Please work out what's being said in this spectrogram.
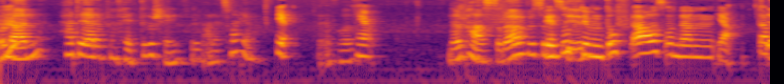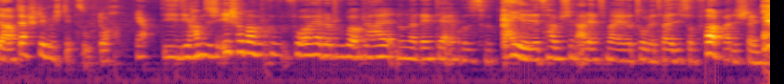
Und dann hatte er das perfekte Geschenk für den Alex Meyer. Ja. Der. Ja. Ne, passt, oder? Willst du Der sucht dem einen Duft aus und dann, ja, da, Ja. da stimme ich dir zu, doch. Ja. Die, die haben sich eh schon mal vorher darüber unterhalten und dann denkt der Emre, das wird geil, jetzt habe ich den Alex Meyer gezogen, jetzt weiß ich sofort, was ich schenke.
